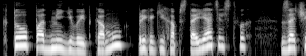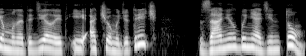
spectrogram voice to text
кто подмигивает кому, при каких обстоятельствах, зачем он это делает и о чем идет речь, занял бы не один том.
